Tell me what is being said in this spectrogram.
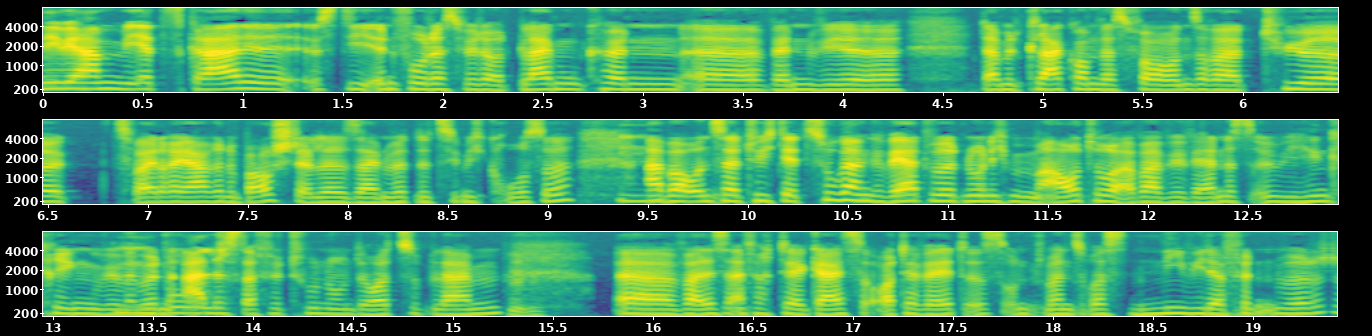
Nee, wir haben jetzt gerade ist die Info, dass wir dort bleiben können, äh, wenn wir damit klarkommen, dass vor unserer Tür zwei, drei Jahre eine Baustelle sein wird, eine ziemlich große. Mhm. Aber uns natürlich der Zugang gewährt wird, nur nicht mit dem Auto, aber wir werden das irgendwie hinkriegen. Wir Mit würden Boot. alles dafür tun, um dort zu bleiben. Äh, weil es einfach der geilste Ort der Welt ist und man sowas nie wieder finden würde.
